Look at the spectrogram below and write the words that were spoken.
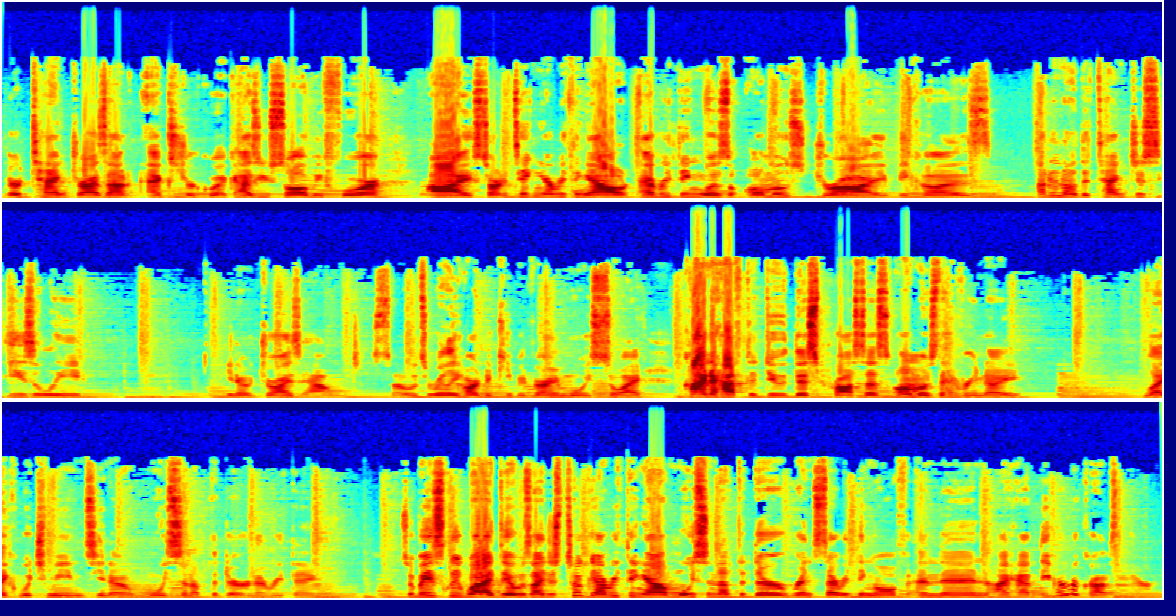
their tank dries out extra quick. As you saw before, I started taking everything out. Everything was almost dry because, I don't know, the tank just easily, you know, dries out. So it's really hard to keep it very moist. So I kind of have to do this process almost every night. Like, which means, you know, moisten up the dirt and everything. So basically what I did was I just took everything out, moistened up the dirt, rinsed everything off, and then I have the hermit crabs in there.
